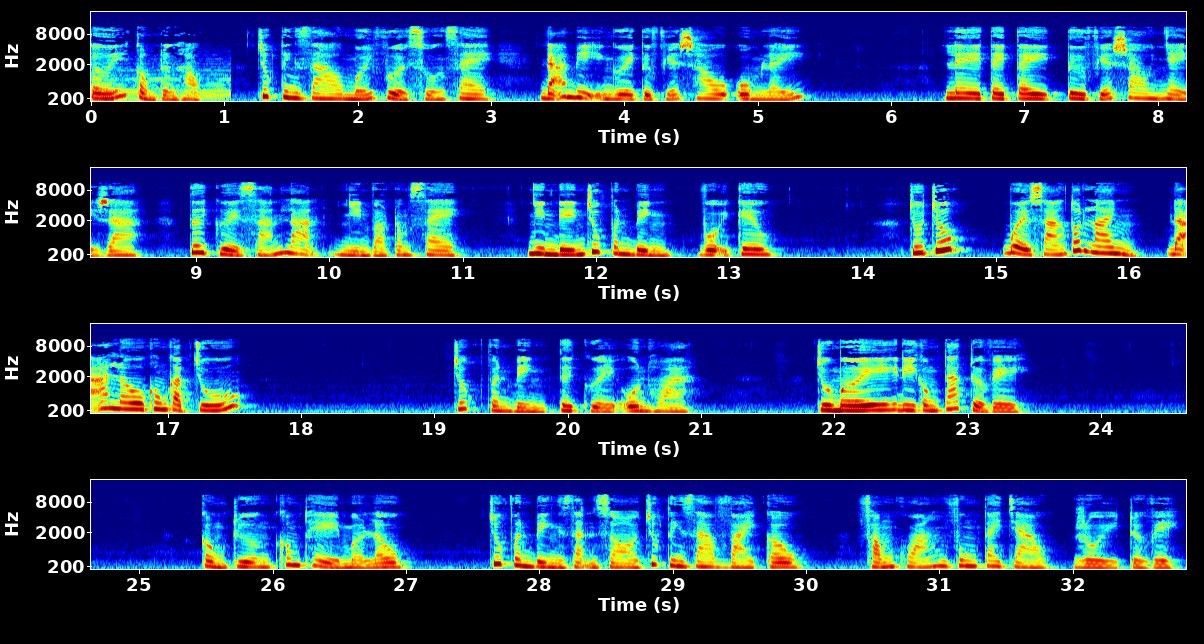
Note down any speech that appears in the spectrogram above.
Tới cổng trường học, Trúc Tinh Giao mới vừa xuống xe, đã bị người từ phía sau ôm lấy. Lê Tây Tây từ phía sau nhảy ra, tươi cười sán lạn nhìn vào trong xe. Nhìn đến Trúc Vân Bình, vội kêu. Chú Trúc, buổi sáng tốt lành, đã lâu không gặp chú. Trúc Vân Bình tươi cười ôn hòa. Chú mới đi công tác trở về. Cổng trường không thể mở lâu. Trúc Vân Bình dặn dò Trúc Tinh Giao vài câu, phóng khoáng vung tay chào rồi trở về.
